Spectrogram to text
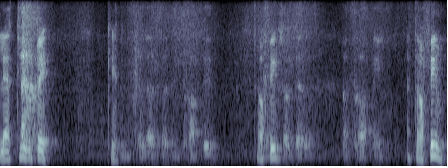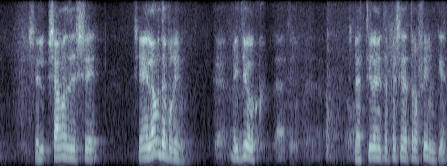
להתיר פה. כן. טרפים? הטרפים. הטרפים. שם זה ש... שהם לא מדברים. כן. בדיוק. להתיר להם את הפה של הטרפים, כן.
